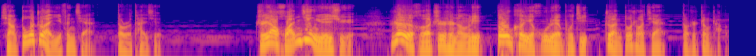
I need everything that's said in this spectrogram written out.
想多赚一分钱都是贪心。只要环境允许，任何知识能力都可以忽略不计，赚多少钱都是正常的。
